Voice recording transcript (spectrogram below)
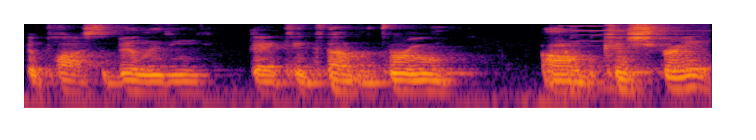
the possibility that can come through um, constraint.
